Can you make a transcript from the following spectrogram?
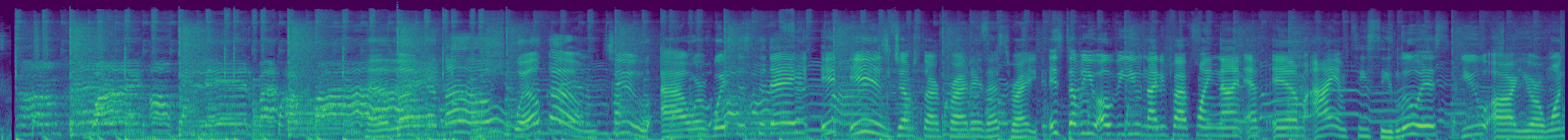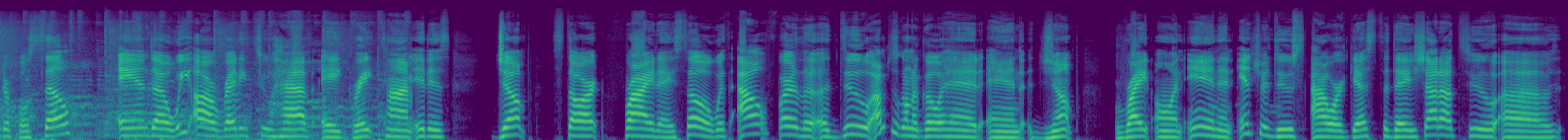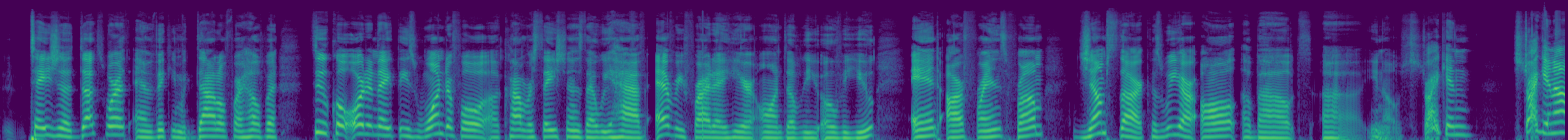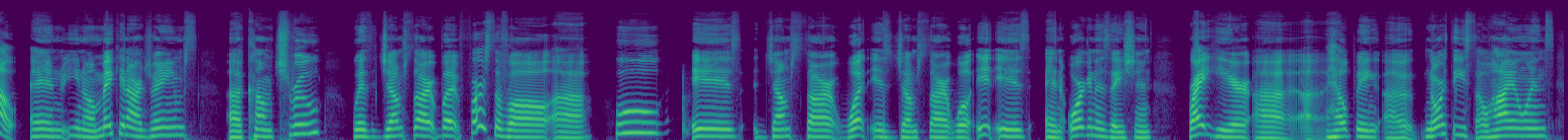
Hello, hello. Welcome to our voices today. It is Jumpstart Friday. That's right. It's WOVU 95.9 FM. I am TC Lewis. You are your wonderful self. And uh, we are ready to have a great time. It is Jump Start Friday. So, without further ado, I'm just going to go ahead and jump right on in and introduce our guest today. Shout out to uh, Tasia Ducksworth and Vicki McDonald for helping to coordinate these wonderful uh, conversations that we have every Friday here on WOVU and our friends from Jumpstart because we are all about, uh, you know, striking, striking out and, you know, making our dreams uh, come true with Jumpstart. But first of all, uh, who is Jumpstart? What is Jumpstart? Well, it is an organization right here uh, uh, helping uh, Northeast Ohioans.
